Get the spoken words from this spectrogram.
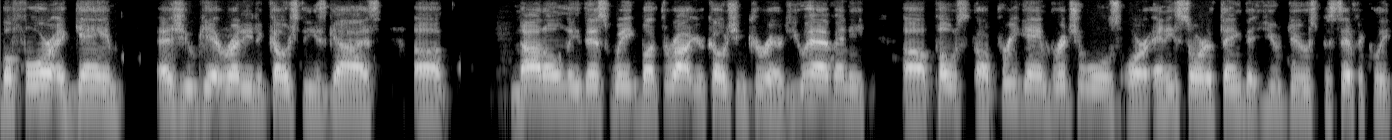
before a game as you get ready to coach these guys? Uh, not only this week but throughout your coaching career. Do you have any uh, post uh, pregame rituals or any sort of thing that you do specifically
